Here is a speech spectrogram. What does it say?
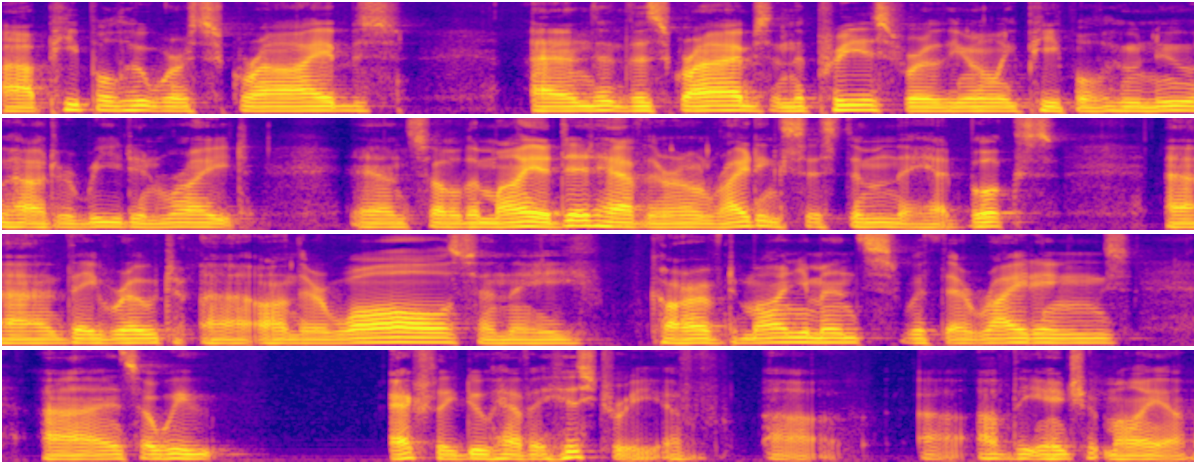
uh, people who were scribes, and the scribes and the priests were the only people who knew how to read and write. And so the Maya did have their own writing system, they had books. Uh, they wrote uh, on their walls and they carved monuments with their writings. Uh, and so we actually do have a history of, uh, uh, of the ancient Maya.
